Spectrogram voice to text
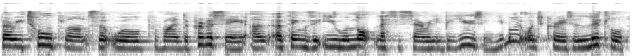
very tall plants that will provide the privacy are, are, things that you will not necessarily be using. You might want to create a little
